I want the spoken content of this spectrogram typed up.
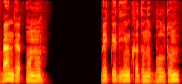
ben de onu, beklediğim kadını buldum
